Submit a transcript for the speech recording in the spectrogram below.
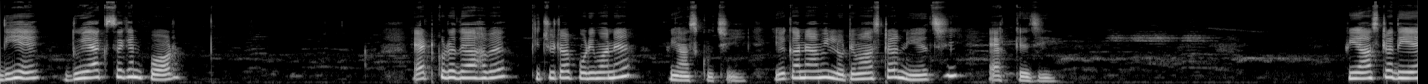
দিয়ে দুই এক সেকেন্ড পর অ্যাড করে দেওয়া হবে কিছুটা পরিমাণে পেঁয়াজ কুচি। এখানে আমি লোটে মাছটা নিয়েছি এক কেজি। পেঁয়াজটা দিয়ে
